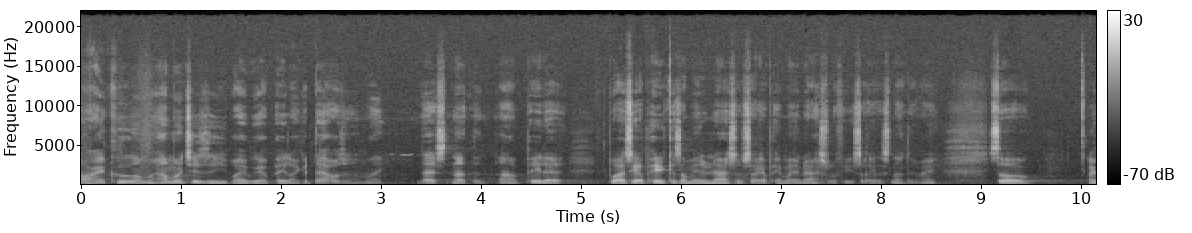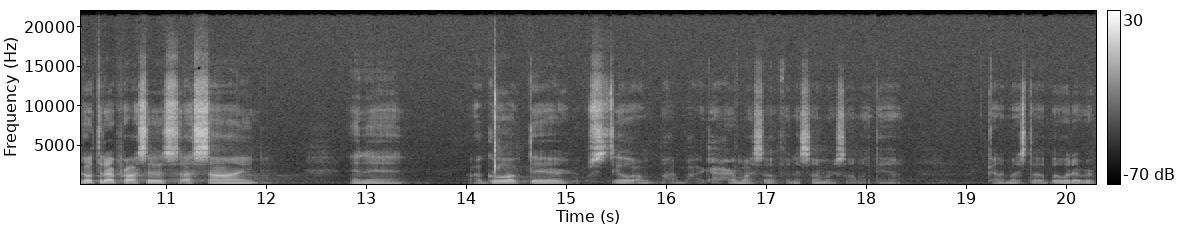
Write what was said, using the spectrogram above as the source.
all right, cool. I'm like, how much is it? You probably gotta pay like a thousand. I'm like, that's nothing. I'll pay that. But I just gotta pay it because I'm international, so I gotta pay my international fee. So that's nothing, right? So I go through that process. I sign, and then I go up there. Still, I'm, I'm, I got hurt myself in the summer, so I'm like, damn, kind of messed up, but whatever.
